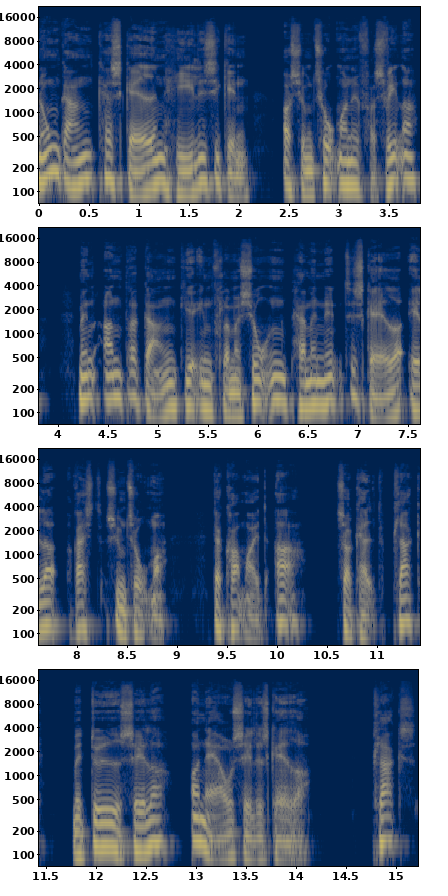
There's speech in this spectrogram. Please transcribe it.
Nogle gange kan skaden heles igen, og symptomerne forsvinder, men andre gange giver inflammationen permanente skader eller restsymptomer. Der kommer et ar, såkaldt plak, med døde celler og nervecelleskader. Plaks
